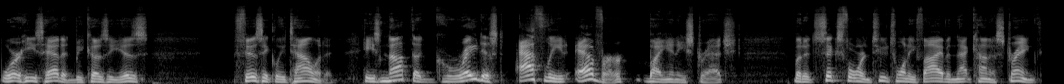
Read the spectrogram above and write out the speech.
where he's headed because he is physically talented. He's not the greatest athlete ever by any stretch, but at 6'4 and 225 and that kind of strength,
